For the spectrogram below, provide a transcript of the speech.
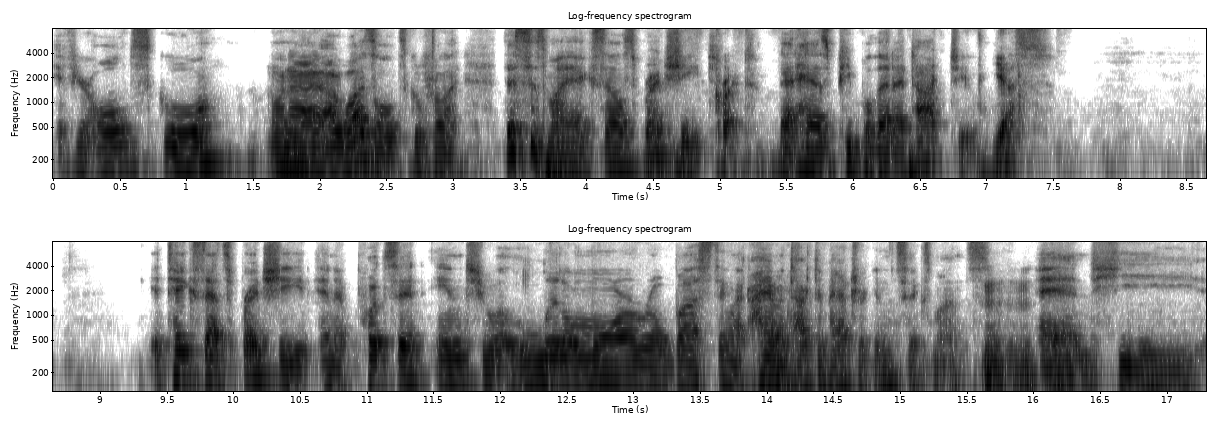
if you're old school, when I, I was old school for like, this is my Excel spreadsheet Correct. that has people that I talk to. Yes. It takes that spreadsheet and it puts it into a little more robust thing. Like I haven't talked to Patrick in six months. Mm-hmm. and he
